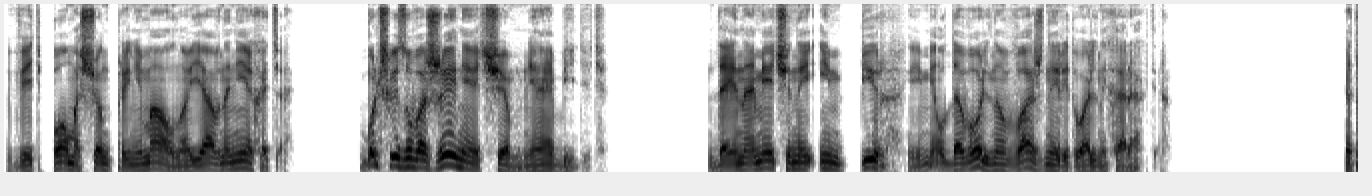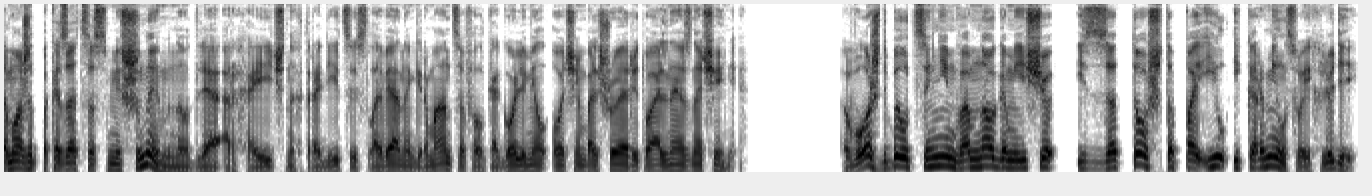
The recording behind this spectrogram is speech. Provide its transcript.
Ведь помощь он принимал, но явно нехотя. Больше из уважения, чем не обидеть. Да и намеченный им пир имел довольно важный ритуальный характер. Это может показаться смешным, но для архаичных традиций славян и германцев алкоголь имел очень большое ритуальное значение. Вождь был ценим во многом еще из-за того, что поил и кормил своих людей.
